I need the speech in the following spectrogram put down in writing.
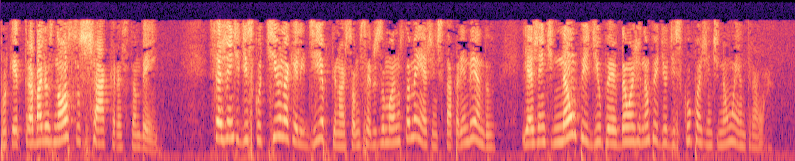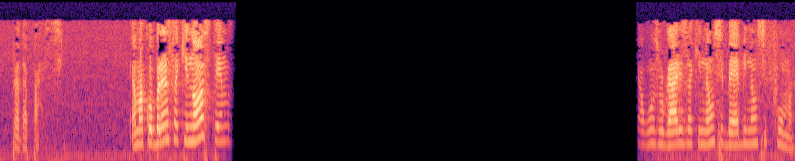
porque trabalha os nossos chakras também. Se a gente discutiu naquele dia, porque nós somos seres humanos também, a gente está aprendendo, e a gente não pediu perdão, a gente não pediu desculpa, a gente não entra lá para dar paz. É uma cobrança que nós temos. Em alguns lugares aqui não se bebe, não se fuma.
